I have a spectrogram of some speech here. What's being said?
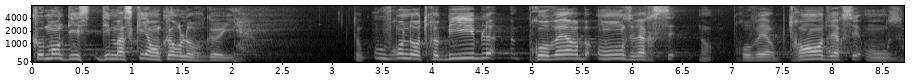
comment démasquer encore l'orgueil. Donc ouvrons notre Bible, Proverbe 11, verset, Proverbe 30, verset 11.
